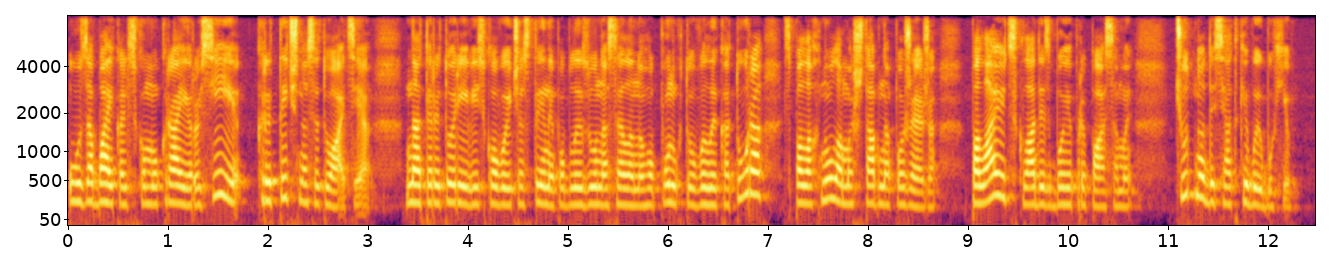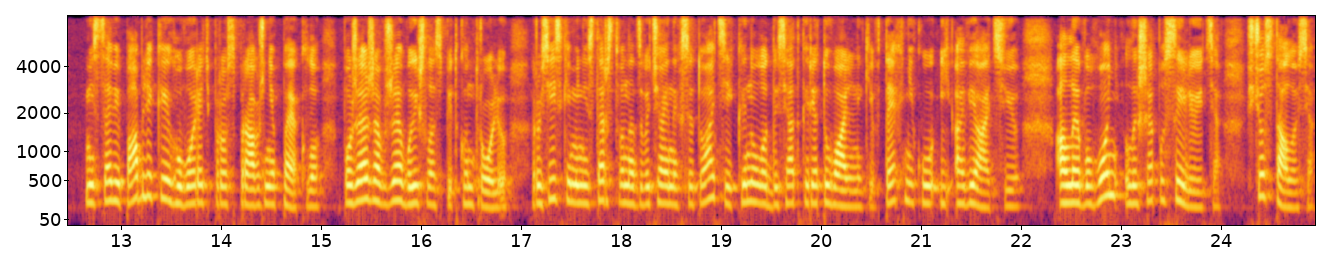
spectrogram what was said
У Забайкальському краї Росії критична ситуація. На території військової частини поблизу населеного пункту Велика Тура спалахнула масштабна пожежа. Палають склади з боєприпасами. Чутно десятки вибухів. Місцеві пабліки говорять про справжнє пекло. Пожежа вже вийшла з під контролю. Російське міністерство надзвичайних ситуацій кинуло десятки рятувальників, техніку і авіацію. Але вогонь лише посилюється. Що сталося?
